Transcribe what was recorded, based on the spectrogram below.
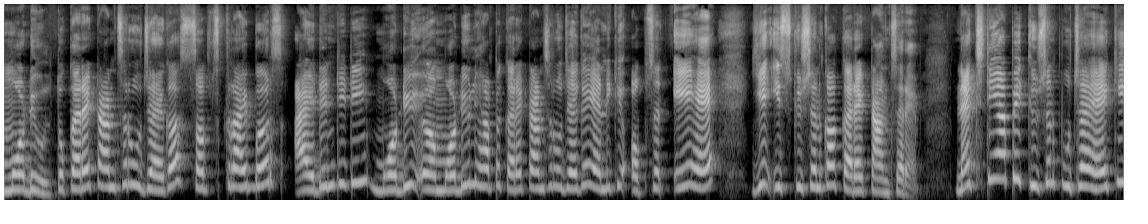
मॉड्यूल तो करेक्ट आंसर हो जाएगा सब्सक्राइबर्स आइडेंटिटी मॉड्यूल मॉड्यूल यहाँ पे करेक्ट आंसर हो जाएगा, यानी कि ऑप्शन ए है, ये इस क्वेश्चन का करेक्ट आंसर है। नेक्स्ट यहाँ पे क्वेश्चन पूछा है कि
